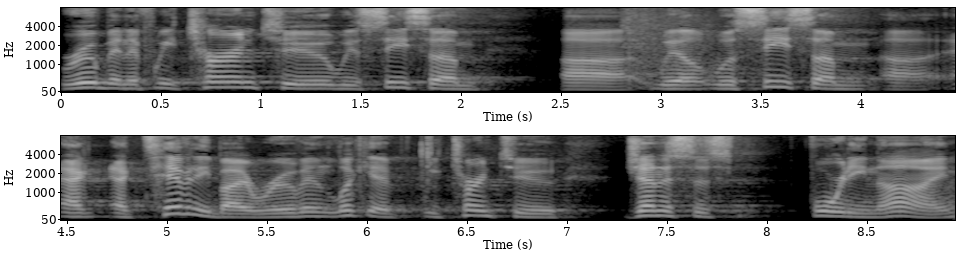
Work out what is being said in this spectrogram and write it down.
Reuben, if we turn to, we see some uh, we'll, we'll see some uh, activity by Reuben. Look at, we turn to Genesis 49.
